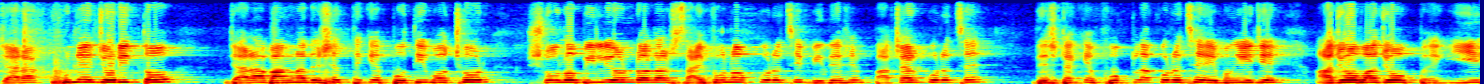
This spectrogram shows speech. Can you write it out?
যারা খুনে জড়িত যারা বাংলাদেশের থেকে প্রতি বছর ষোলো বিলিয়ন ডলার সাইফন অফ করেছে বিদেশে পাচার করেছে দেশটাকে ফোকলা করেছে এবং এই যে আজব আজব ইয়ে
